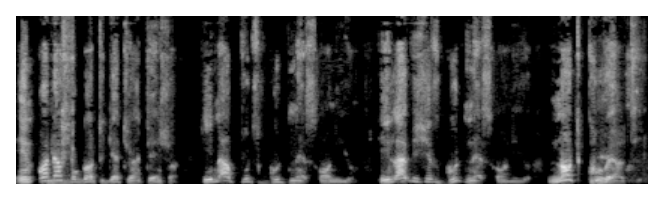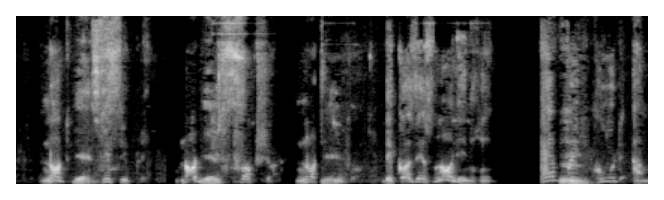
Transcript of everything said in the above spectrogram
in order for God to get your attention, he now puts goodness on you. He lavishes goodness on you, not cruelty, yes. not yes. discipline, not yes. destruction, not evil, because there's none in him. Every mm. good and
